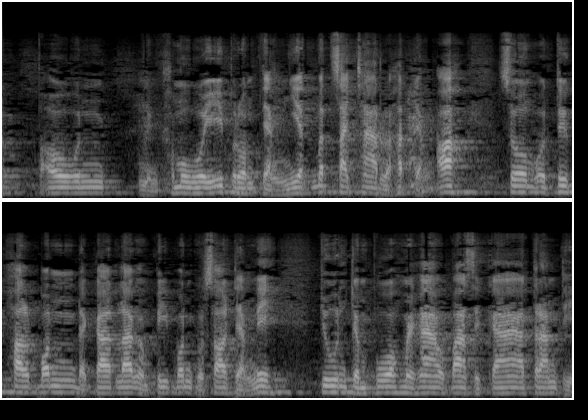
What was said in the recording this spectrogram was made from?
តប្អូន និងក្មួយព្រមទាំងញាតិមិត្តសាច់ឆារហិតទាំងអស់សូមឧទ្ទិសផលបុណ្យដែលកើតឡើងអំពីបុណ្យកុសលទាំងនេះជូនចំពោះមហាឧបាសិកាត្រាន់តិ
